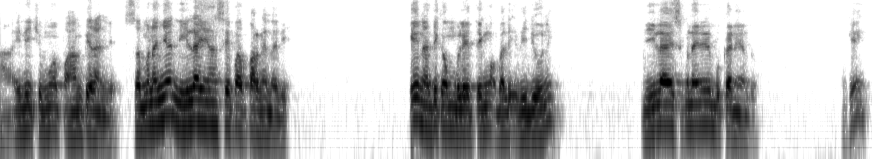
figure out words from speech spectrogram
Ha, ini cuma penghampiran dia. Sebenarnya nilai yang saya paparkan tadi. Okay, nanti kamu boleh tengok balik video ni. Nilai sebenarnya bukan yang tu. Okay.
